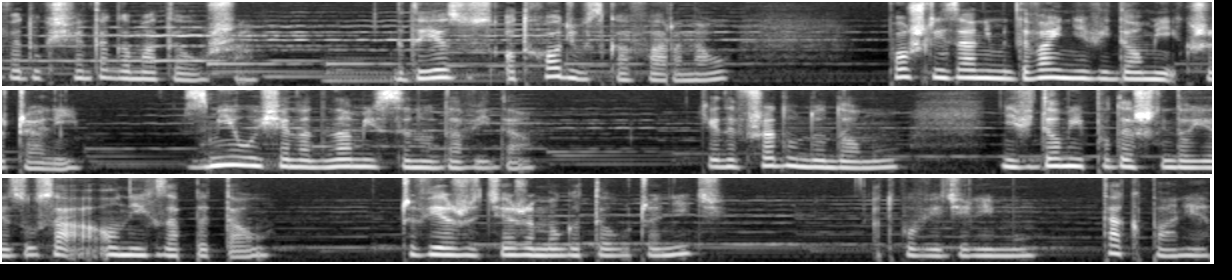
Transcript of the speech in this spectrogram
według świętego Mateusza. Gdy Jezus odchodził z Kafarnał, poszli za nim dwaj niewidomi i krzyczeli: Zmiłuj się nad nami, synu Dawida. Kiedy wszedł do domu, niewidomi podeszli do Jezusa, a on ich zapytał: Czy wierzycie, że mogę to uczynić? Odpowiedzieli mu: Tak, panie.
